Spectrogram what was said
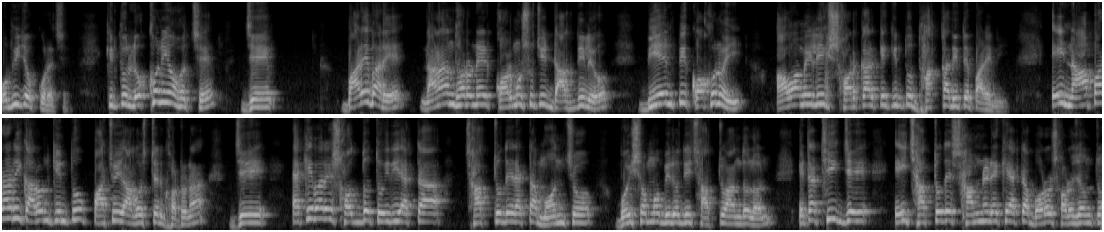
অভিযোগ করেছে। কিন্তু লক্ষণীয় হচ্ছে যে, বারে বারে নানান ধরনের কর্মসূচির ডাক দিলেও বিএনপি কখনোই আওয়ামী লীগ সরকারকে কিন্তু ধাক্কা দিতে পারেনি। এই না পারারই কারণ কিন্তু পাঁচই আগস্টের ঘটনা, যে একেবারে সদ্য তৈরি একটা ছাত্রদের একটা মঞ্চ, বৈষম্য বিরোধী ছাত্র আন্দোলন। এটা ঠিক যে এই ছাত্রদের সামনে রেখে একটা বড় ষড়যন্ত্র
